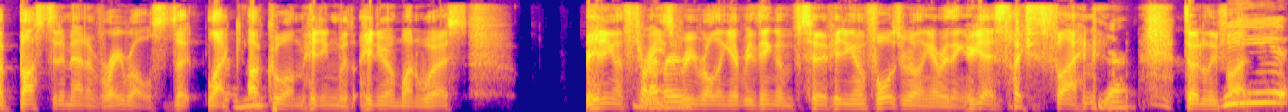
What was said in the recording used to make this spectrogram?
a busted amount of rerolls that like Mhm. oh cool, I'm hitting with hitting on one worst. Hitting on threes, Whatever. re-rolling everything, of to hitting on fours, re-rolling everything. Who cares? Like it's fine. Yeah. totally fine. The,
